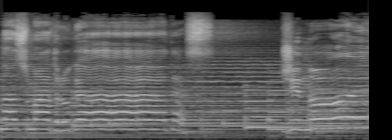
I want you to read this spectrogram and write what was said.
Nas madrugadas, de noite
